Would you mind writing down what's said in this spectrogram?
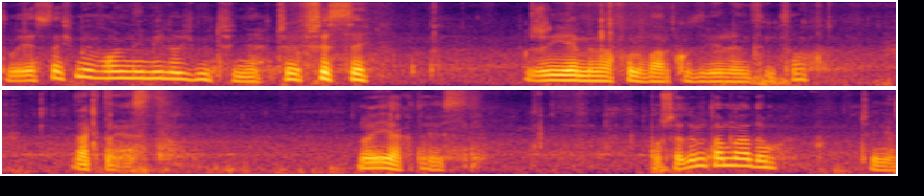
Tu jesteśmy wolnymi ludźmi, czy nie? Czy wszyscy żyjemy na folwarku zwierzęcym, co? Jak to jest? No i jak to jest? Poszedłem tam na dół, czy nie?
